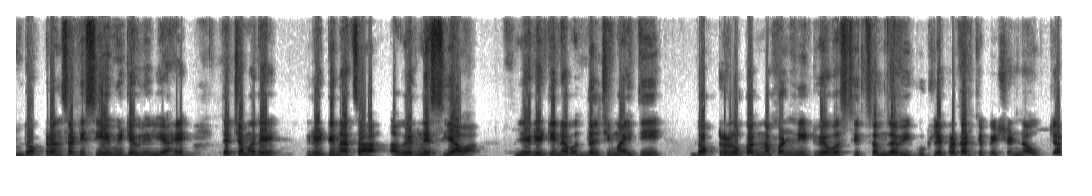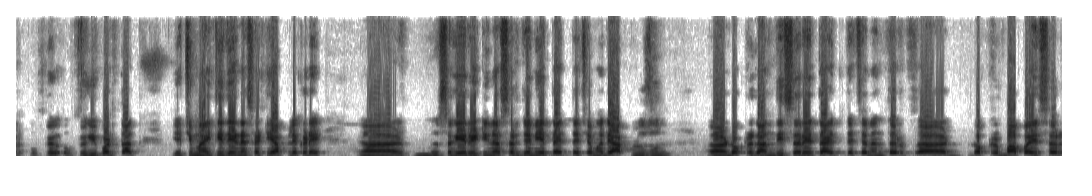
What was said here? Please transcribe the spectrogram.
डॉक्टरांसाठी सीएमई ठेवलेली आहे. त्याच्यामध्ये रेटिनाचा अवेअरनेस यावा. म्हणजे रेटिनाबद्दलची माहिती डॉक्टर लोकांना पण नीट व्यवस्थित समजावी कुठल्या प्रकारचे पेशंटना उपचार उपयोगी पडतात याची माहिती देण्यासाठी आपल्याकडे सगळे रेटिना सर्जन येत आहेत. त्याच्यामध्ये अकलूजून डॉक्टर गांधी सर येत आहेत. त्याच्यानंतर डॉक्टर बापाय सर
